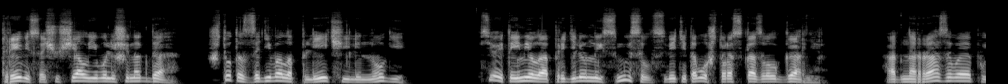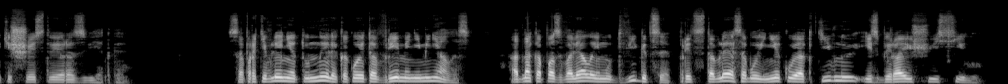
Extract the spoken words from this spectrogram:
Тревис ощущал его лишь иногда, что-то задевало плечи или ноги. Все это имело определенный смысл в свете того, что рассказывал Гарнер. Одноразовое путешествие-разведка. Сопротивление туннеля какое-то время не менялось, однако позволяло ему двигаться, представляя собой некую активную избирающую силу.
